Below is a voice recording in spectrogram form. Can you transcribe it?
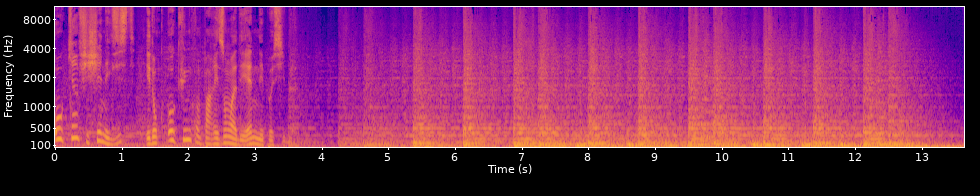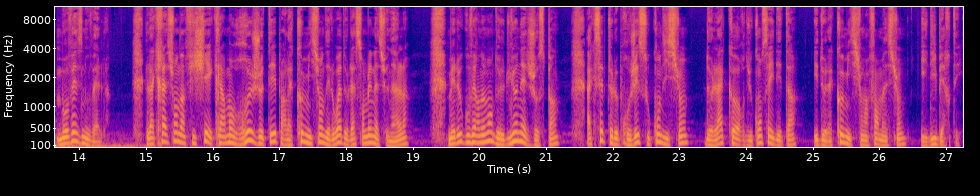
aucun fichier n'existe et donc aucune comparaison ADN n'est possible. Mauvaise nouvelle. La création d'un fichier est clairement rejetée par la commission des lois de l'Assemblée nationale, mais le gouvernement de Lionel Jospin accepte le projet sous condition de l'accord du Conseil d'État et de la Commission Information et Liberté.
